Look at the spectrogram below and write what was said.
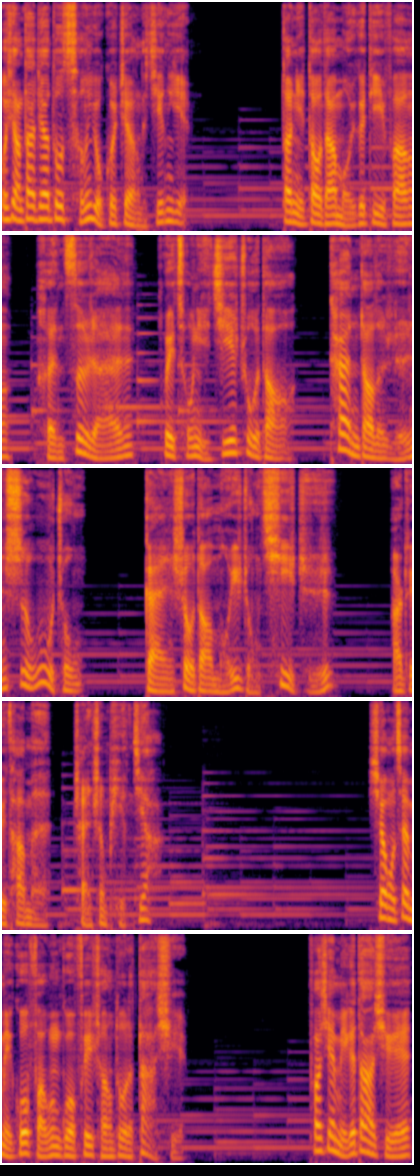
我想大家都曾有过这样的经验：当你到达某一个地方，很自然会从你接触到、看到的人事物中，感受到某一种气质，而对他们产生评价。像我在美国访问过非常多的大学。发现每个大学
